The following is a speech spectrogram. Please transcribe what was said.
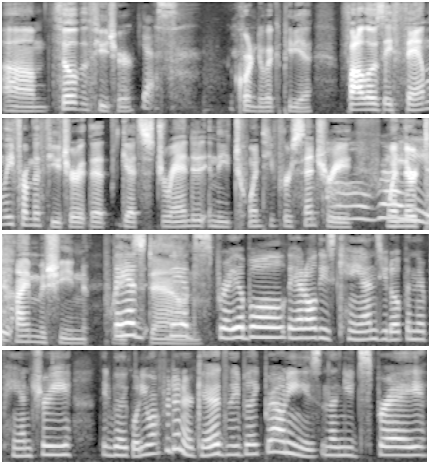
Um, Phil of the Future, Yes. According to Wikipedia, follows a family from the future that gets stranded in the 21st century Oh, when their time machine They had breaks down. they had sprayable. They had all these cans. You'd open their pantry. They'd be like, "What do you want for dinner, kids?" And they'd be like, "Brownies." And then you'd spray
